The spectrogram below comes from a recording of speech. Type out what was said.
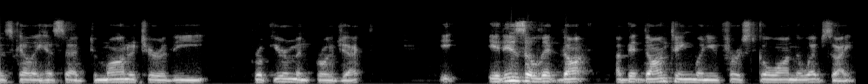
as Kelly has said, to monitor the procurement project. it, it is a lit da- a bit daunting when you first go on the website,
